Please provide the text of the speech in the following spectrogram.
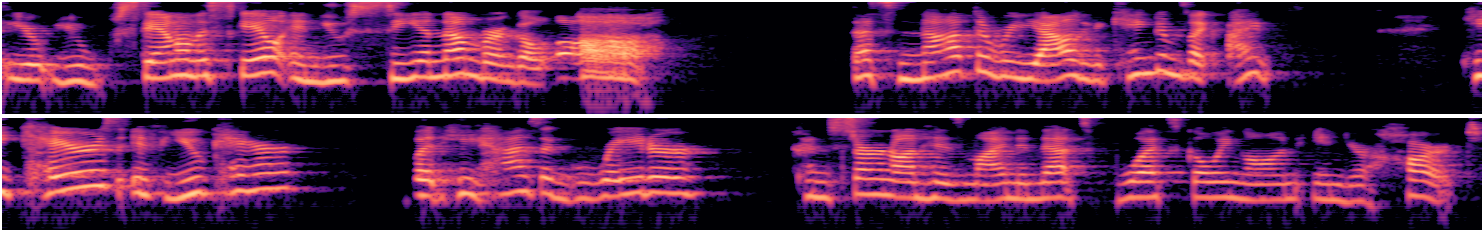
you're, you stand on a scale and you see a number and go, oh, that's not the reality. The kingdom's like, I, he cares if you care, but he has a greater concern on his mind, and that's what's going on in your heart.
